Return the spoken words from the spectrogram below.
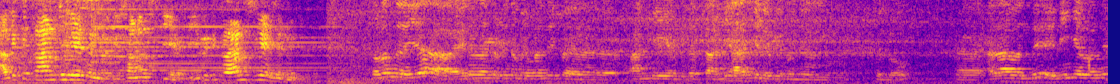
அதுக்கு டிரான்ஸ்லேஷன் இருக்கு சமஸ்டி அது. இதுக்கு டிரான்ஸ்லேஷன் இருக்கு. தொடர்ந்து ஐயா என்னென்ன சொல்லி நம்ம வந்து இப்போ ஆன்மீகம் இதை தாண்டி அரசியலுக்கு கொஞ்சம் செல்வோம் அஹ் அதாவது வந்து நீங்கள் வந்து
